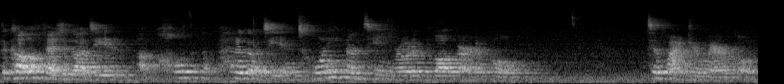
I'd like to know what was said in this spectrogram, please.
The Cult of Pedagogy, a Cult of Pedagogy in 2013 wrote a blog article to find your marigold.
